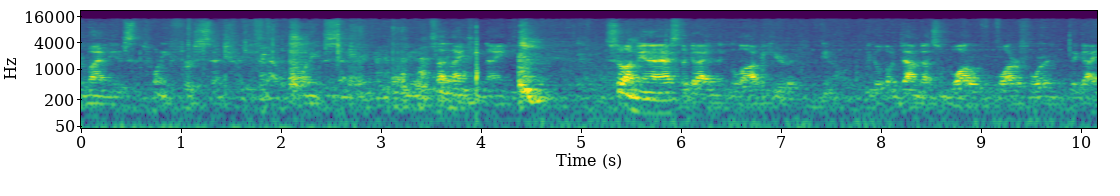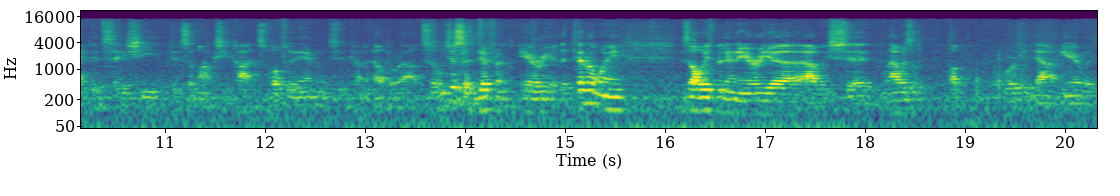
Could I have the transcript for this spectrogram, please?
remind me it's the twenty-first century, it's not the twentieth century. It's not nineteen ninety. So, I mean, I asked the guy in the lobby here, you know, we go down, got some water, water for and the guy did say she did some Oxycontin, so hopefully the ambulance would come and help her out. So it was just a different area. The Tenderloin has always been an area, I always said, when I was up working down here with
